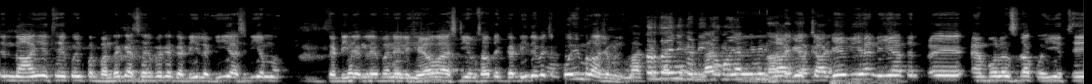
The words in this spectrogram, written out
ਤੇ ਨਾ ਹੀ ਇੱਥੇ ਕੋਈ ਪ੍ਰਬੰਧਕ ਹੈ ਸਿਰਫ ਇੱਕ ਗੱਡੀ ਲੱਗੀ ਐਸਡੀਐਮ ਗੱਡੀ ਦੇ ਅਗਲੇ ਬੰਨੇ ਲਿਖਿਆ ਵਾ ਐਸਡੀਐਮ ਸਾਹਿਬ ਤੇ ਗੱਡੀ ਦੇ ਵਿੱਚ ਕੋਈ ਮੁਲਾਜ਼ਮ ਨਹੀਂ। ਉਤਰਦਾ ਹੀ ਨਹੀਂ ਗੱਡੀ ਚੋਂ। ਕੋਈ ਲਾਗੇ ਚਾਗੇ ਵੀ ਹੈ ਨਹੀਂ ਆ ਤੇ ਐਂਬੂਲੈਂਸ ਦਾ ਕੋਈ ਇੱਥੇ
